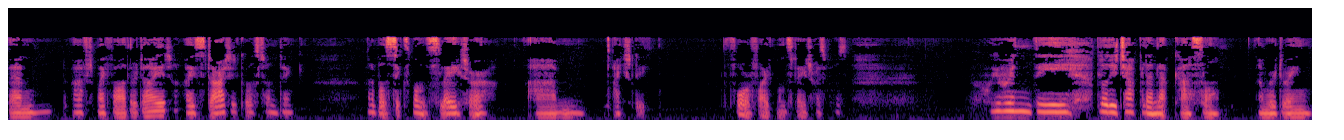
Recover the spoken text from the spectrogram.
then after my father died, I started ghost hunting, and about six months later, um, actually four or five months later, I suppose. We were in the bloody chapel in Leap Castle and we were doing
